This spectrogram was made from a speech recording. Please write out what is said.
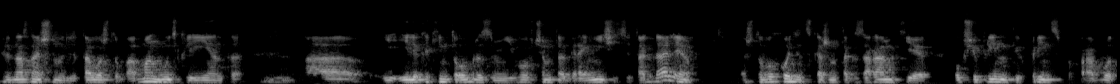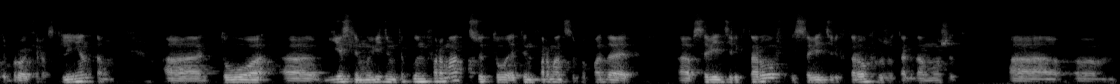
предназначены для того, чтобы обмануть клиента или каким-то образом его в чем-то ограничить и так далее, что выходит, скажем так, за рамки общепринятых принципов работы брокеров с клиентом, а, то а, если мы видим такую информацию, то эта информация попадает а, в совет директоров, и совет директоров уже тогда может эм,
